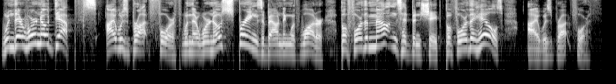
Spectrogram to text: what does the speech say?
When there were no depths, I was brought forth. When there were no springs abounding with water, before the mountains had been shaped, before the hills, I was brought forth.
